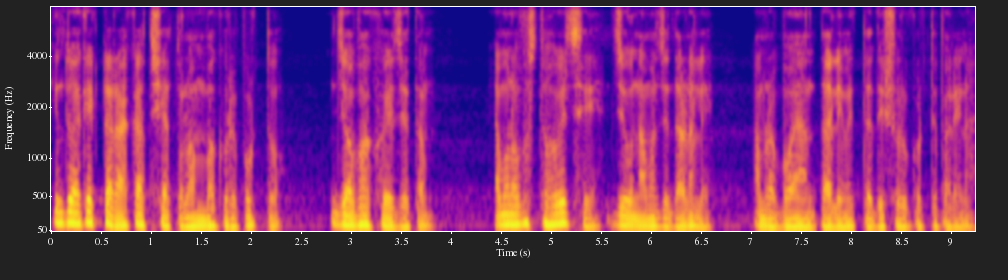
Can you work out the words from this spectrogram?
কিন্তু এক একটা রাকাত সে এত লম্বা করে পড়ত যে অবাক হয়ে যেতাম। এমন অবস্থা হয়েছে যে ও নামাজে দাঁড়ালে আমরা বয়ান, তালিম ইত্যাদি শুরু করতে পারি না।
